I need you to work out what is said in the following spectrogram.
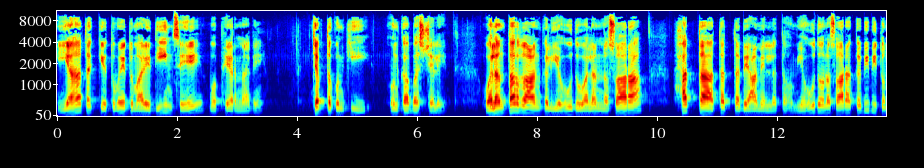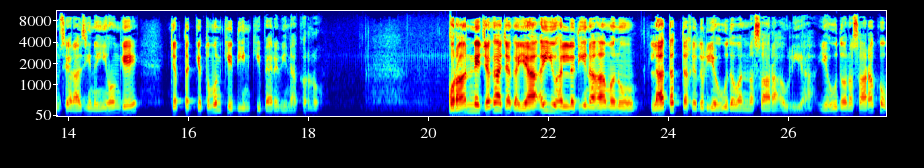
یہاں تک کہ تمہیں تمہارے دین سے وہ پھیر نہ دیں۔ جب تک ان کی، ان کا بس چلے۔ ولن ترض عنك اليهود ولن نصارى حتى تتبع ملتهم۔ یہود و نصارہ کبھی بھی تم سے راضی نہیں ہوں گے جب تک کہ تم ان کے دین کی پیروی نہ کر لو۔ قرآن نے جگہ جگہ، یا ایوہ الذین آمنوا لا تتخذ الیہود والنصارى اولیاء یہود و نصارہ کو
